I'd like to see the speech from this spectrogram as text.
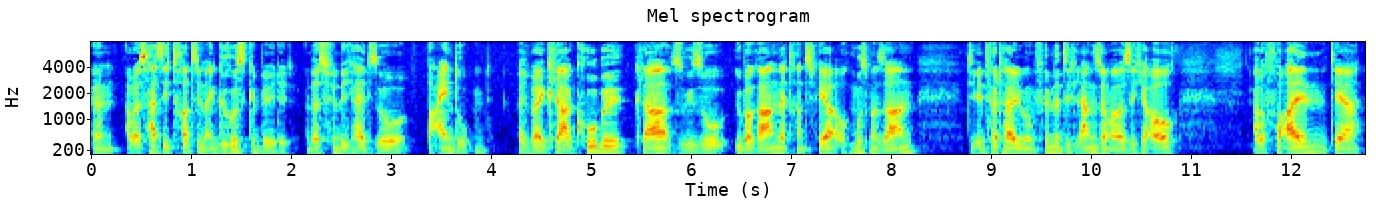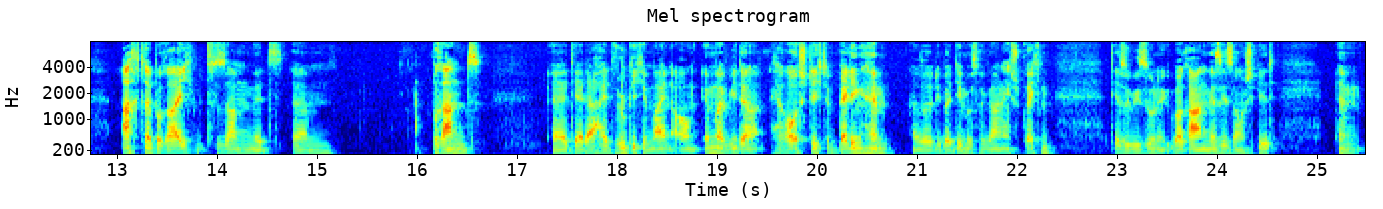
Ähm, aber es hat sich trotzdem ein Gerüst gebildet. Und das finde ich halt so beeindruckend. Weil, weil klar, Kobel, klar, sowieso überragender Transfer, auch muss man sagen. Die Innenverteidigung findet sich langsam, aber sicher auch. Aber vor allem der Achterbereich zusammen mit ähm, Brandt, äh, der da halt wirklich in meinen Augen immer wieder heraussticht und Bellingham, also über den müssen wir gar nicht sprechen, der sowieso eine überragende Saison spielt. Ähm,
